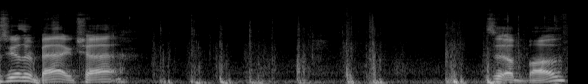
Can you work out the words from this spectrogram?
Where's the other bag, chat? Is it above?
